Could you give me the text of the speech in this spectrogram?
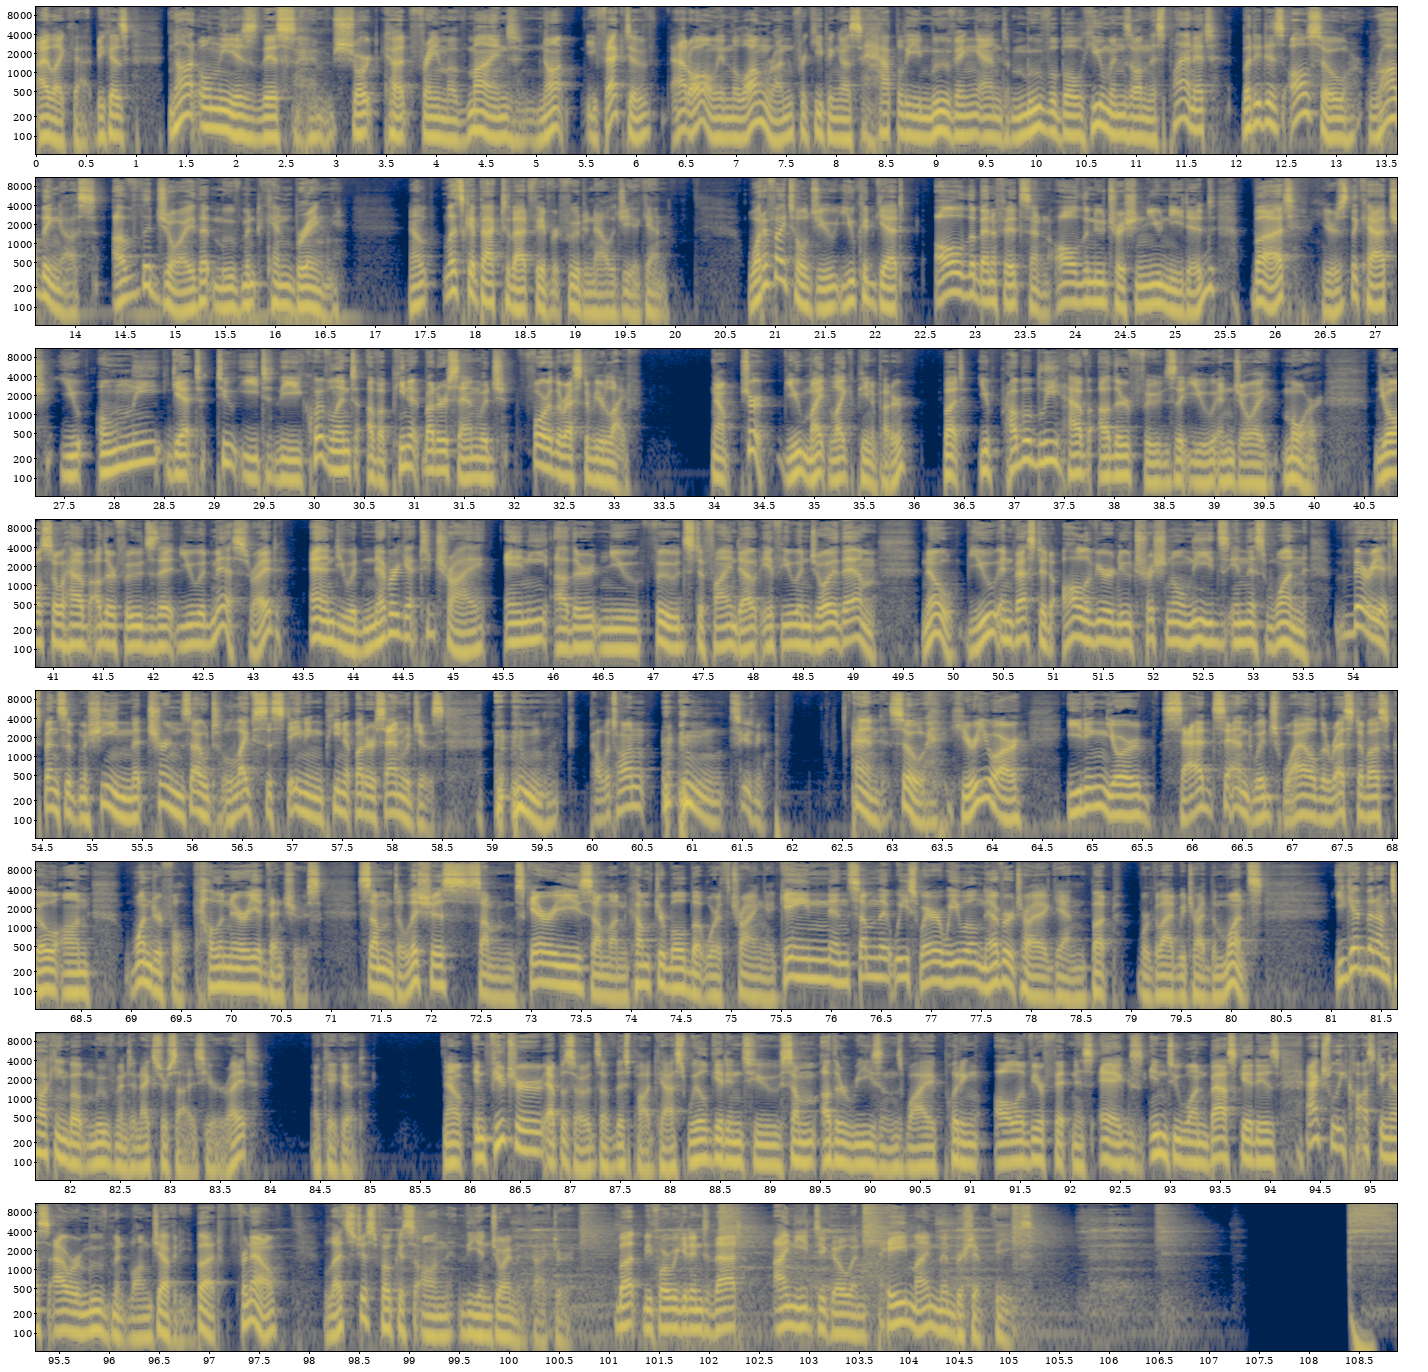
I like that because not only is this shortcut frame of mind not effective at all in the long run for keeping us happily moving and movable humans on this planet, but it is also robbing us of the joy that movement can bring. Now, let's get back to that favorite food analogy again. What if I told you you could get all the benefits and all the nutrition you needed, but here's the catch you only get to eat the equivalent of a peanut butter sandwich for the rest of your life? Now, sure, you might like peanut butter, but you probably have other foods that you enjoy more. You also have other foods that you would miss, right? And you would never get to try any other new foods to find out if you enjoy them. No, you invested all of your nutritional needs in this one very expensive machine that churns out life sustaining peanut butter sandwiches. Peloton, excuse me. And so here you are eating your sad sandwich while the rest of us go on wonderful culinary adventures. Some delicious, some scary, some uncomfortable but worth trying again, and some that we swear we will never try again, but we're glad we tried them once. You get that I'm talking about movement and exercise here, right? Okay, good. Now, in future episodes of this podcast, we'll get into some other reasons why putting all of your fitness eggs into one basket is actually costing us our movement longevity. But for now, let's just focus on the enjoyment factor. But before we get into that, I need to go and pay my membership fees.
